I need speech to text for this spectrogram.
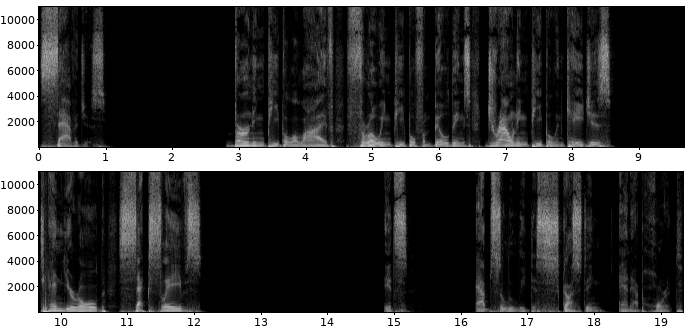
savages. Burning people alive, throwing people from buildings, drowning people in cages, 10 year old sex slaves. It's absolutely disgusting and abhorrent.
